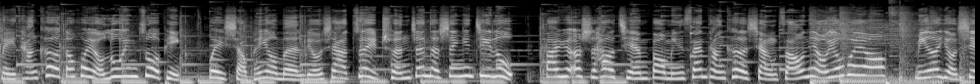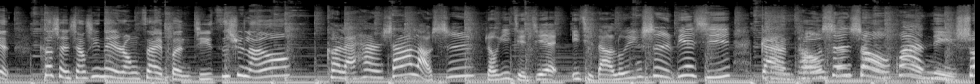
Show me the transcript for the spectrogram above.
每堂课都会有录音作品，为小朋友们留下最纯真的声音记录。八月二十号前报名三堂课，享早鸟优惠哦，名额有限。课程详细内容在本集资讯栏哦。快来和莎拉老师、容易姐姐一起到录音室练习，感同身受，换你说。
